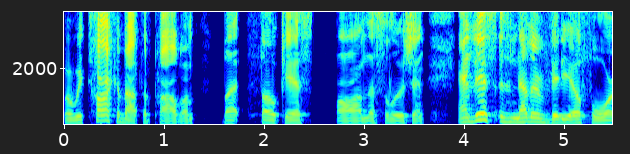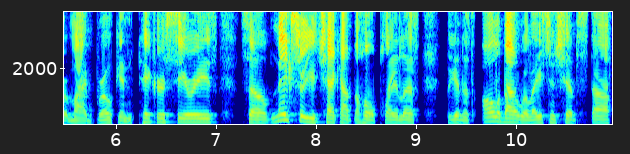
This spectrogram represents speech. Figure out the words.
where we talk about the problem, but focus on the solution. And this is another video for my Broken Picker series, so make sure you check out the whole playlist because it's all about relationship stuff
